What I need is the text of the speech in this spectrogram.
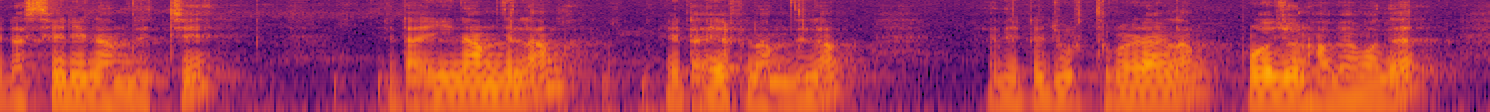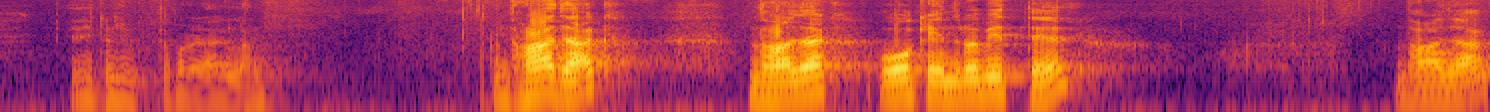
এটা সিডি নাম দিচ্ছি, এটা ই নাম দিলাম, এটা এফ নাম দিলাম। এদিকটা যুক্ত করে রাখলাম, প্রয়োজন হবে আমাদের, এদিকটা যুক্ত করে রাখলাম। ধরা যাক ধরা যাক ও কেন্দ্রবৃত্তে ধরা যাক।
